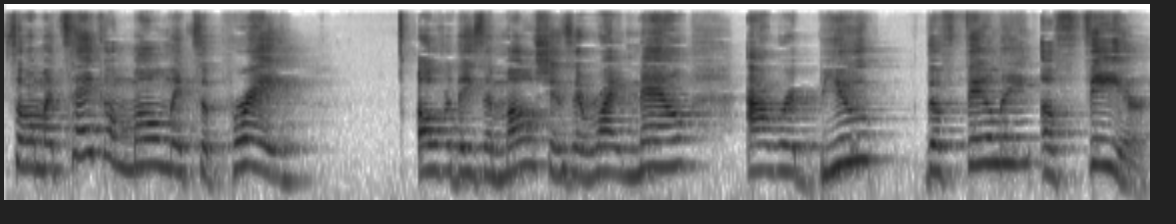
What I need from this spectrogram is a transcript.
So I'm going to take a moment to pray over these emotions. And right now, I rebuke the feeling of fear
